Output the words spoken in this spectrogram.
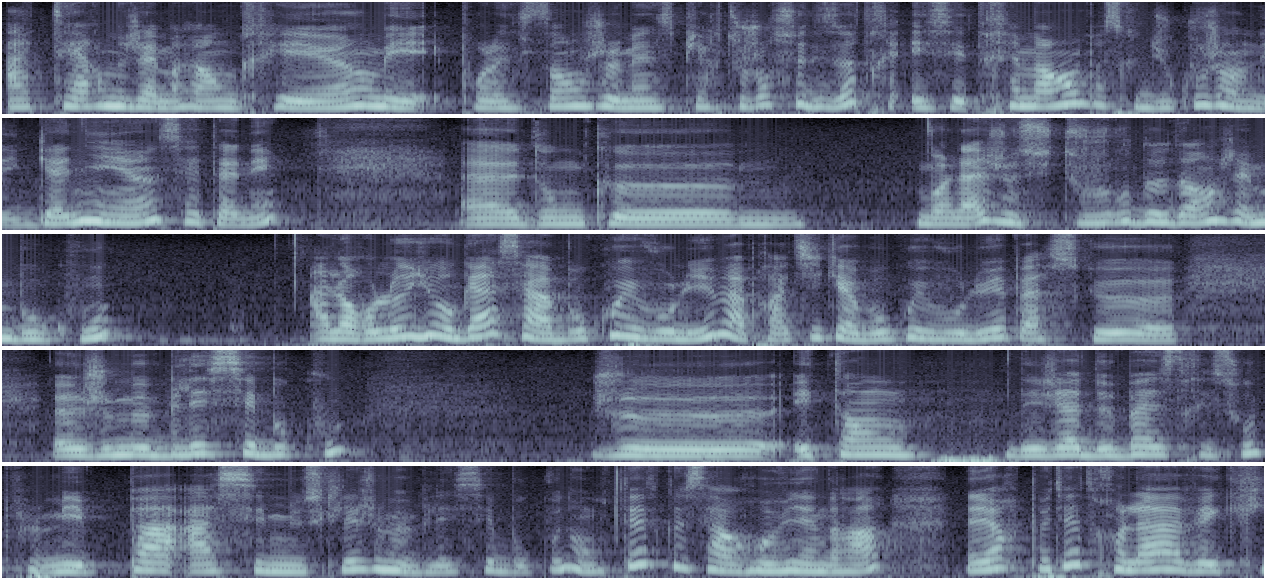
à terme, j'aimerais en créer un. Mais pour l'instant, je m'inspire toujours ceux des autres. Et c'est très marrant parce que du coup, j'en ai gagné un cette année. donc voilà, je suis toujours dedans. J'aime beaucoup. Alors le yoga, ça a beaucoup évolué, ma pratique a beaucoup évolué parce que euh, je me blessais beaucoup. Je, étant déjà de base très souple, mais pas assez musclée, je me blessais beaucoup. Donc peut-être que ça reviendra. D'ailleurs, peut-être là, avec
